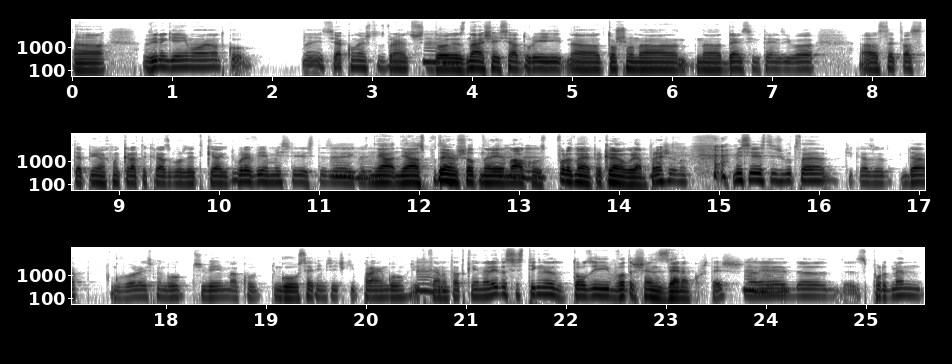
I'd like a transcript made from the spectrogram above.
А, винаги е имал едно такова не, всяко нещо с времето ще mm. дойде. Знаеш, и сега дори а, точно на, на Dance Intensive а, след това с теб имахме кратък разговор, да ти казах, добре, вие мислили сте за... Mm-hmm. Няма, няма да споделям, защото нали, е малко, mm-hmm. според мен е прекалено голям прешър, но мислили сте го това, ти каза, да, говорили сме го, ще видим, ако го усетим всички, правим го и mm-hmm. така нататък. И нали, да се стигне до този вътрешен зен, ако щеш, нали, mm-hmm. да, да, според мен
